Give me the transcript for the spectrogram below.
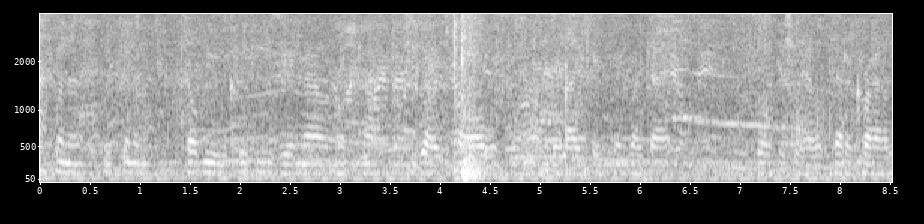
it's gonna it's gonna help me recruit easier now next time. People already saw what's going on, they like it, things like that. So we should have a better crowd.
